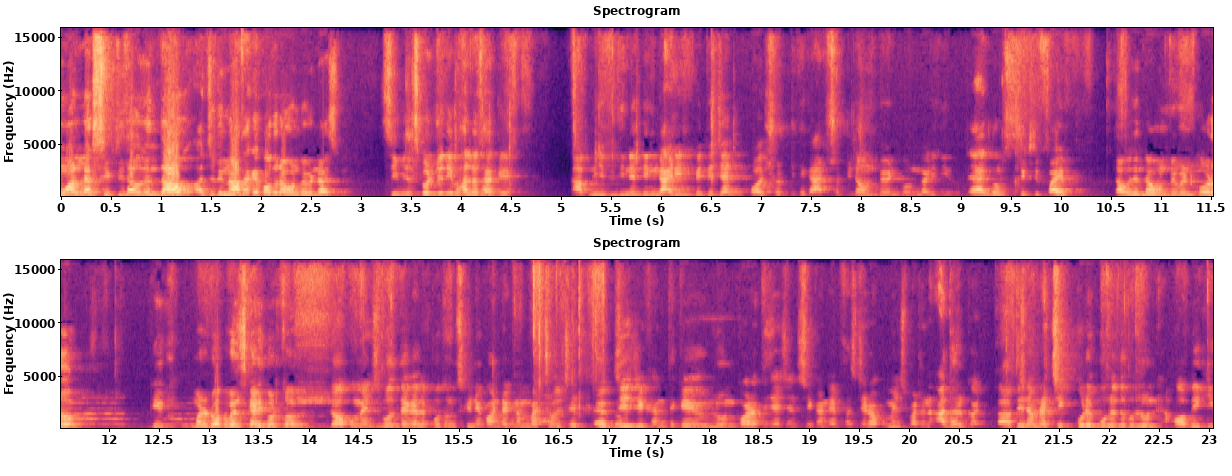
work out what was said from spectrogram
ওয়ান লাখ সিক্সটি থাউজেন্ড দাও আর যদি না থাকে কত ডাউন পেমেন্ট আসবে? সিভিল স্কোর যদি ভালো থাকে আপনি যদি দিনের দিন গাড়ি পেতে চান পঁয়ষট্টি থেকে আটষট্টি ডাউন পেমেন্ট করুন গাড়ি দিয়ে একদম sixty five thousand down payment করো কি মানে ডকুমেন্টস ক্যারি করতে হবে? ডকুমেন্টস বলতে গেলে প্রথম স্ক্রিনে কন্ট্যাক্ট নাম্বার চলছে যে যেখান থেকে লোন করাতে চাইছেন সেখানে ফার্স্টে ডকুমেন্টস পাঠান আধার কার্ড আচ্ছা। দেন আমরা চেক করে বলে দেবো লোন হবে কি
